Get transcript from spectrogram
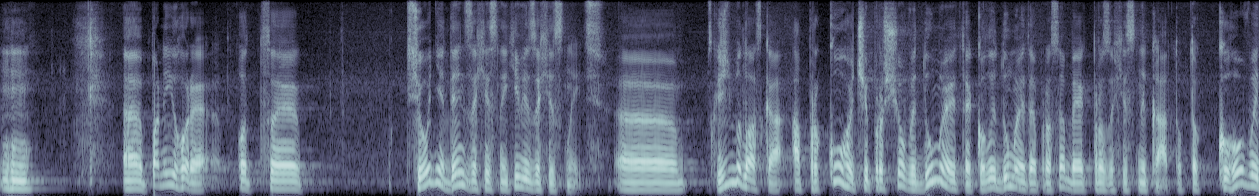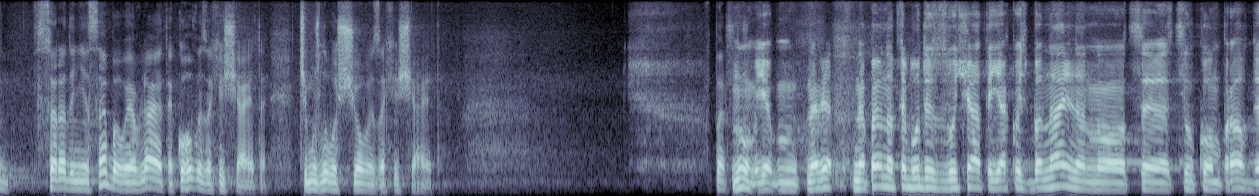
Е, Пане Ігоре, от е, сьогодні день захисників і захисниць. Е, Скажіть, будь ласка, а про кого чи про що ви думаєте, коли думаєте про себе як про захисника? Тобто, кого ви всередині себе уявляєте, кого ви захищаєте? Чи можливо, що ви захищаєте? Ну я напевно, це буде звучати якось банально, але це цілком правда.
